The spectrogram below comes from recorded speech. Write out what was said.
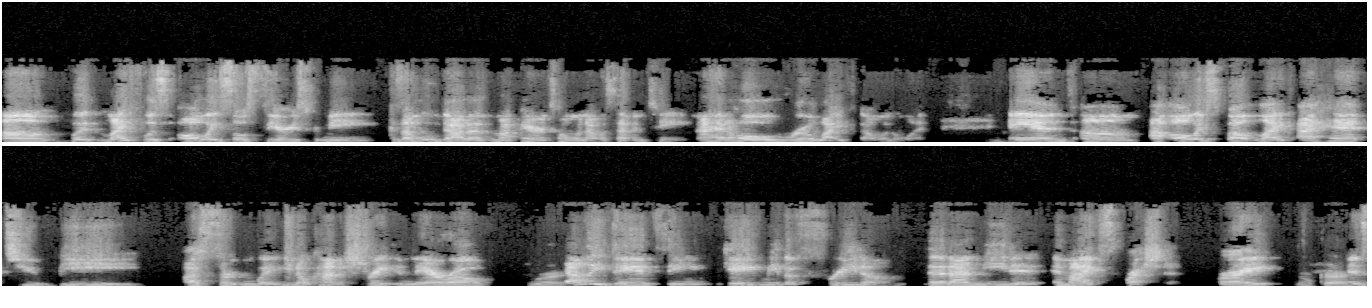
um, but life was always so serious for me because I moved out of my parents' home when I was 17. I had a whole real life going on. Mm-hmm. And um, I always felt like I had to be a certain way, you know, kind of straight and narrow. Right. Belly dancing gave me the freedom that I needed in my expression, right? Okay. And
